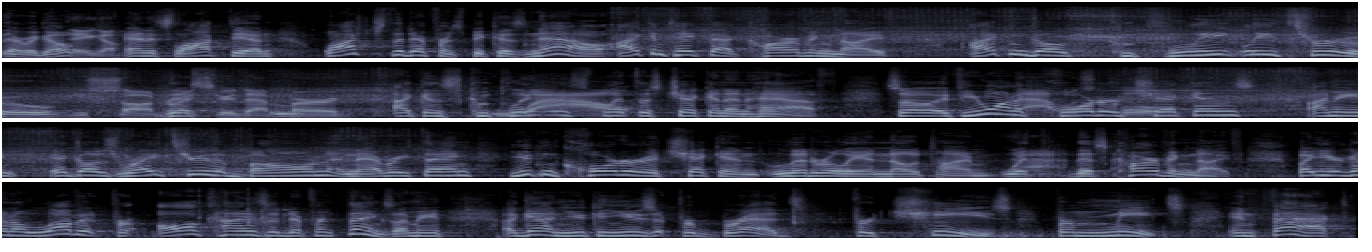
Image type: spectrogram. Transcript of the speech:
there we go. There you go. And it's locked in. Watch the difference because now I can take that carving knife, I can go completely through. You sawed right through that bird. I can completely Wow. split this chicken in half. So if you want to That quarter cool. chickens, I mean, it goes right through the bone and everything. You can quarter a chicken literally in no time with Ah. this carving knife. But you're going to love it for all kinds of different things. I mean, again, you can use it for breads, for cheese, for meats. In fact,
